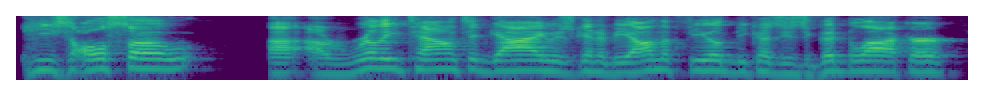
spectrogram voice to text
He's also a, a really talented guy who's going to be on the field because he's a good blocker.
